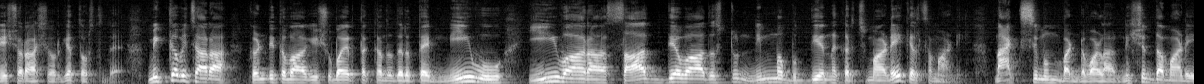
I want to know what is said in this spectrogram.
ಮೇಷರಾಶಿಯವ್ರಿಗೆ ತೋರಿಸ್ತದೆ. ಮಿಕ್ಕ ವಿಚಾರ ಖಂಡಿತವಾಗಿ ಶುಭ ಇರತಕ್ಕಂಥದ್ದಿರುತ್ತೆ. ನೀವು ಈ ವಾರ ಸಾಧ್ಯವಾದಷ್ಟು ನಿಮ್ಮ ಬುದ್ಧಿಯನ್ನು ಖರ್ಚು ಮಾಡೇ ಕೆಲಸ ಮಾಡಿ. ಮ್ಯಾಕ್ಸಿಮಮ್ ಬಂಡವಾಳ ನಿಷಿದ್ಧ ಮಾಡಿ.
